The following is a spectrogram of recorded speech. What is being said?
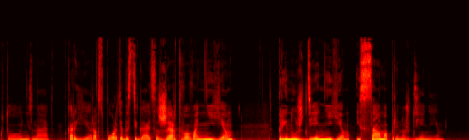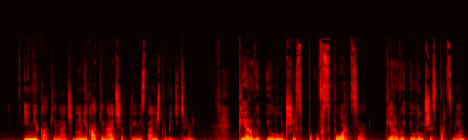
Кто не знает. Карьера в спорте достигается жертвованием, принуждением и самопринуждением. И никак иначе. Ну, никак иначе ты не станешь победителем. Первый и лучший в спорте, первый и лучший спортсмен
